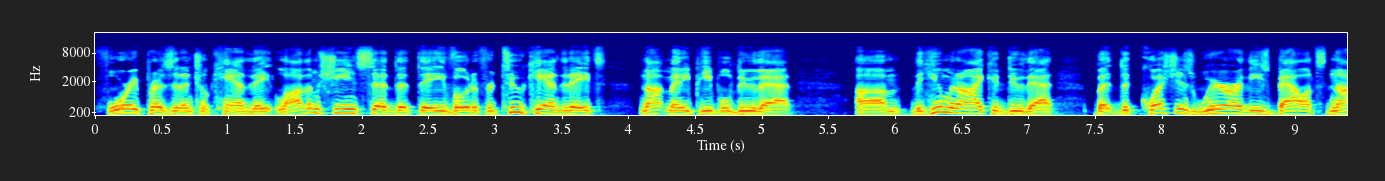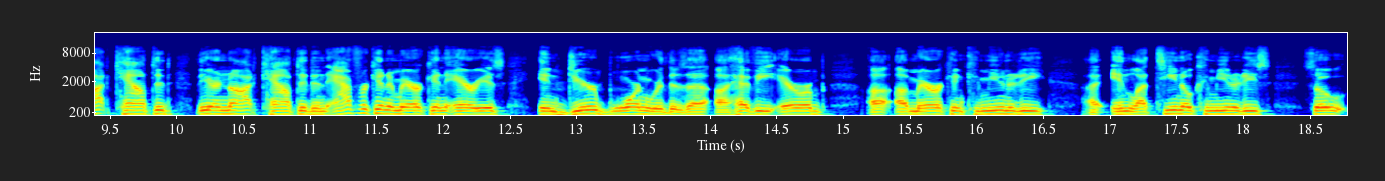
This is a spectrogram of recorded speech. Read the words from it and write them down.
for a presidential candidate. A lot of the machines said that they voted for two candidates. Not many people do that. Um, the human eye could do that. But the question is, where are these ballots not counted? They are not counted in African American areas, in Dearborn, where there's a, a heavy Arab uh, American community uh, in Latino communities. So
